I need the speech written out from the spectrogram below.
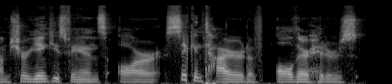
I'm sure Yankees fans are sick and tired of all their hitters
